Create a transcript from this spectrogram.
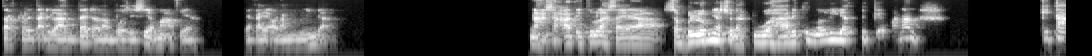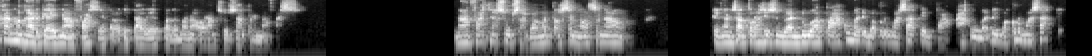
tergeletak di lantai dalam posisi ya maaf ya, ya kayak orang meninggal. Nah saat itulah saya sebelumnya sudah dua hari itu melihat bagaimana kita akan menghargai nafas ya kalau kita lihat bagaimana orang susah bernafas. Nafasnya susah banget tersengal-sengal. Dengan saturasi 92, Pak, aku nggak dibawa ke rumah sakit, Pak. Aku nggak dibawa ke rumah sakit.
